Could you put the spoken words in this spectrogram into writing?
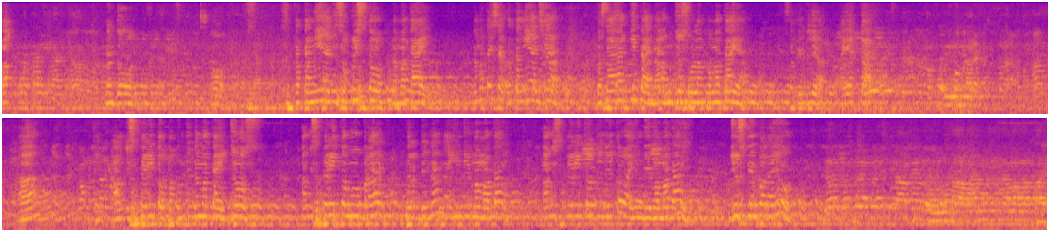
Ah, nandoon. Oh. Sa katangian ni Kristo, namatay. Namatay siya, katangian siya. Basahan kita na ang Diyos walang kamatayan. Sa Biblia, ayat ka. Ha? Ang espiritu, pag hindi namatay, Diyos. Ang espiritu mo, Brad, Ferdinand, ay hindi mamatay. Ang espiritu din ito ay hindi mamatay. Diyos din pala yun. Yun, yung sinabi doon sa hindi namamatay,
